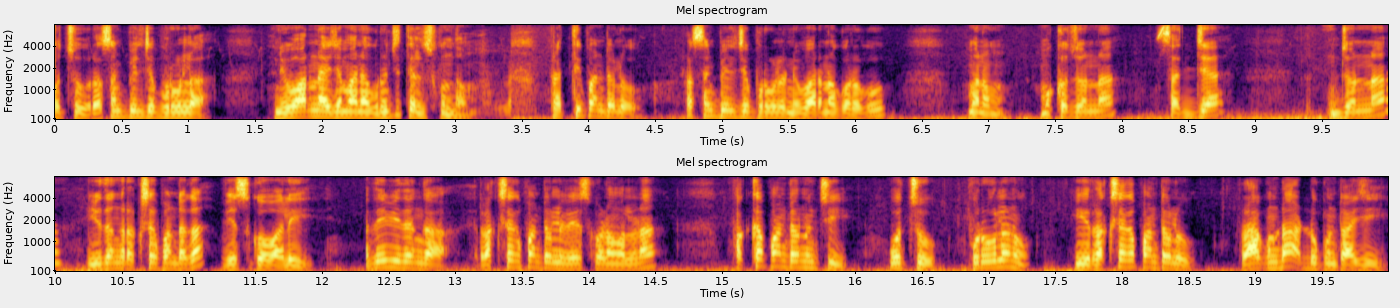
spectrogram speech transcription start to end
వచ్చు రసం పీల్చే పురుగుల నివారణ యజమాని గురించి తెలుసుకుందాం. ప్రతి పంటలో రసం పీల్చే పురుగుల నివారణ కొరకు మనం మొక్కజొన్న సజ్జ జొన్న ఈ విధంగా రక్షక పంటగా వేసుకోవాలి. అదేవిధంగా రక్షక పంటలు వేసుకోవడం వలన పక్క పంట నుంచి వచ్చు పురుగులను ఈ రక్షక పంటలు రాకుండా అడ్డుకుంటాయి.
